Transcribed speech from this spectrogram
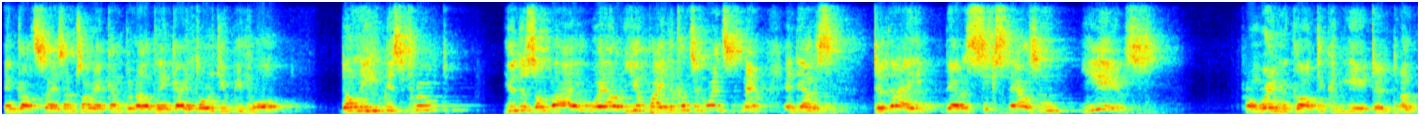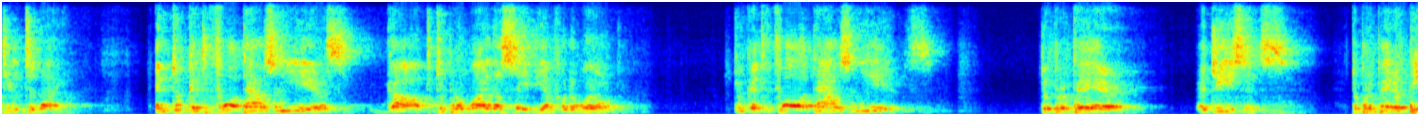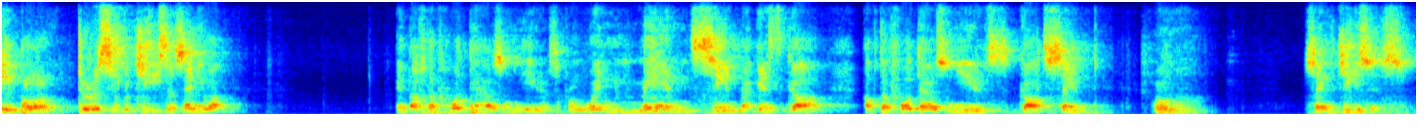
And God says, I'm sorry, I can't do nothing. I told you before, don't eat this fruit. You disobey, well, you pay the consequences now. And there is, today, there are 6,000 years from when God created until today. And took it 4,000 years, God, to provide a Savior for the world. Took it 4,000 years to prepare a Jesus, to prepare a people to receive Jesus. Anyone? And after 4,000 years, from when man sinned against God, after 4,000 years, God sent, oh, sent Jesus.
